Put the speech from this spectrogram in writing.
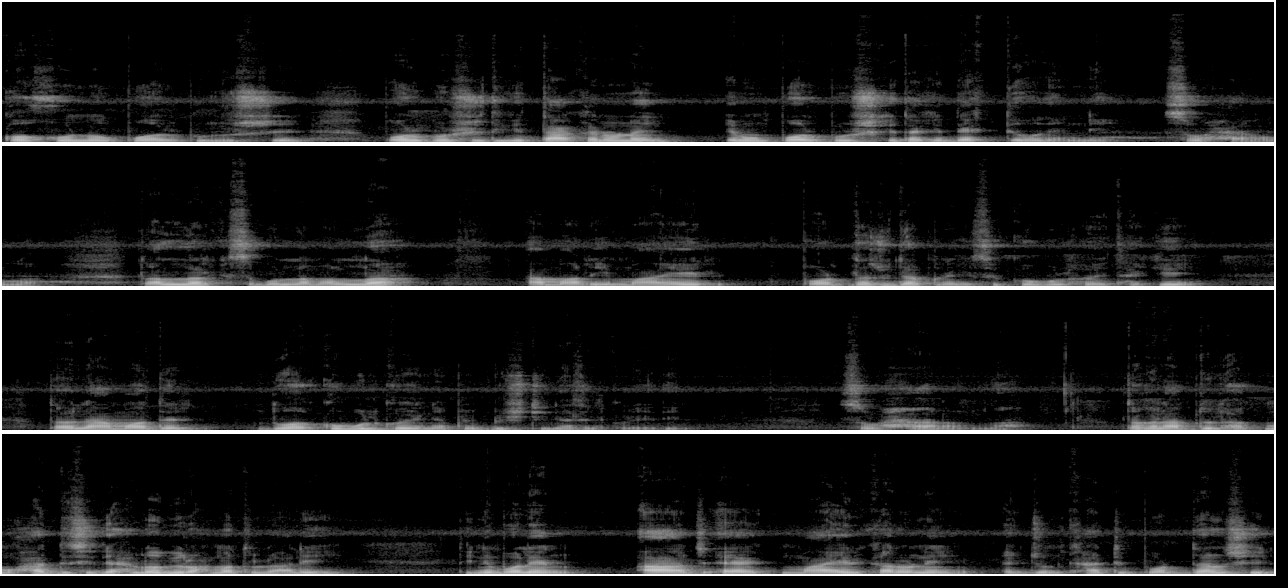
কখনো পরপুরুষের পরপুরুষের দিকে তাকানো নাই এবং পরপুরুষকে তাকে দেখতেও দেননি। সোহান আল্লাহ তো আল্লাহর কাছে বললাম, আল্লাহ, আমার এই মায়ের পর্দা যদি আপনার কাছে কবুল হয়ে থাকে, তাহলে আমাদের দোয়া কবুল করে নিয়ে আপনি বৃষ্টি নাজিল করে দিন। সোহান আল্লাহ তখন আব্দুল হক মুহাদ্দিসি দেহলবি রহমতুল্লা আলী তিনি বলেন, আজ এক মায়ের কারণে, একজন খাঁটি পর্দানশীল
